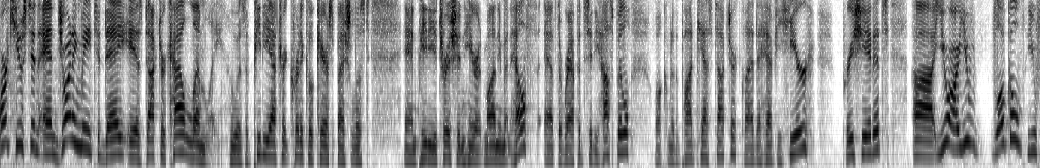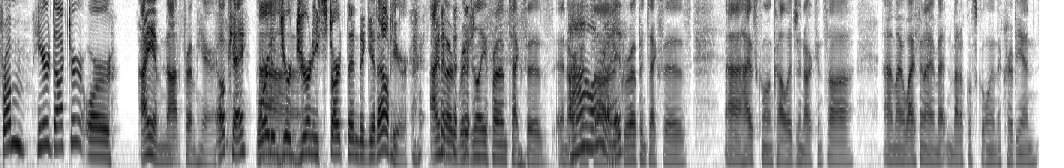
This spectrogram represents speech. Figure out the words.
Mark Houston, and joining me today is Dr. Kyle Lemley, who is a pediatric critical care specialist and pediatrician here at Monument Health at the Rapid City Hospital. Welcome to the podcast, Doctor. Glad to have you here. Appreciate it. Uh, you are you local? You from here, Doctor, or I am not from here. okay? Where did your journey start then to get out here? I'm originally from Texas and Oh, Arkansas. all right. Grew up in Texas, uh, high school and college in Arkansas. Uh, my wife and I met in medical school in the Caribbean,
